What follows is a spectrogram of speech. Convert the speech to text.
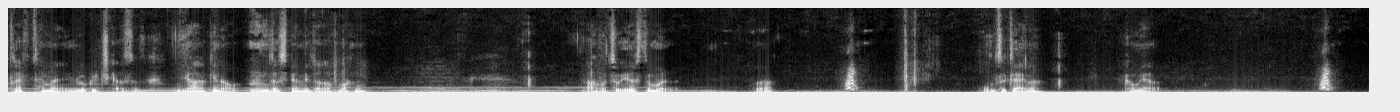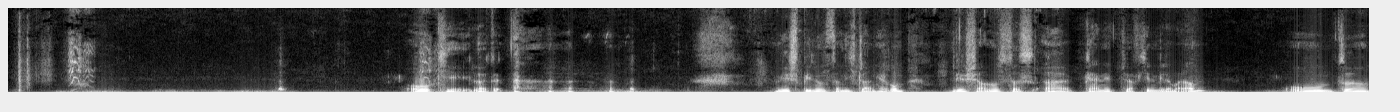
Trefftheimer in Rugridge-Gasse. Ja, genau. Das werden wir dann auch machen. Aber zuerst einmal. Ja? Unser Kleiner. Komm her. Okay, Leute. Wir spielen uns da nicht lang herum. Wir schauen uns das äh, kleine Dörfchen wieder mal an. Und äh,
